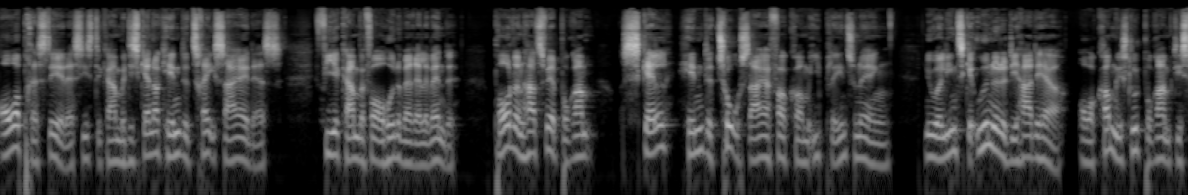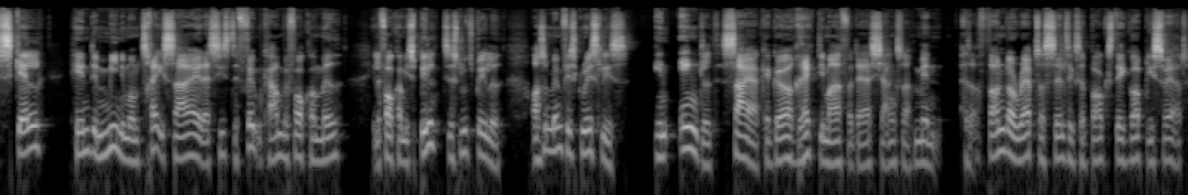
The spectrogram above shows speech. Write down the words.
overpræstere deres sidste kampe, de skal nok hente tre sejre i deres fire kampe for overhovedet at være relevante. Portland har et svært program, skal hente to sejre for at komme i play-in-turneringen. New Orleans skal udnytte, at de har det her overkommelige slutprogram. De skal hente minimum tre sejre i deres sidste fem kampe for at komme med, eller for at komme i spil til slutspillet. Og så Memphis Grizzlies, en enkelt sejr kan gøre rigtig meget for deres chancer, men altså Thunder, Raptors, Celtics og Bucks, det kan godt blive svært.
